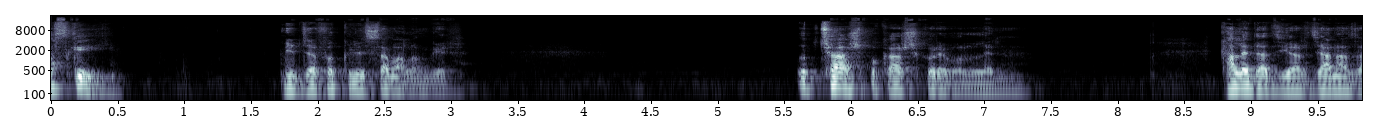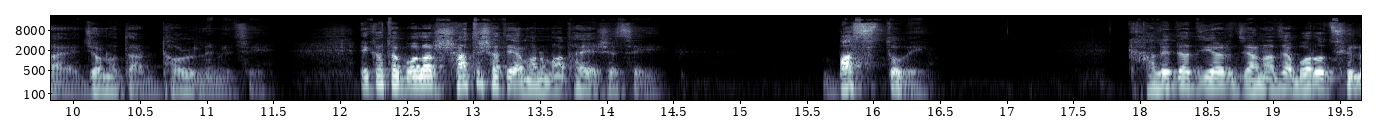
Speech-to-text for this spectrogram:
আজকেই মির্জা ফখরুল ইসলাম আলমগীর উচ্ছ্বাস প্রকাশ করে বললেন, খালেদা জিয়ার জানা যায় জনতার ঢল নেমেছে। কথা বলার সাথে সাথে আমার মাথায় এসেছে, বাস্তবে খালেদা জিয়ার জানাজা বড় ছিল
